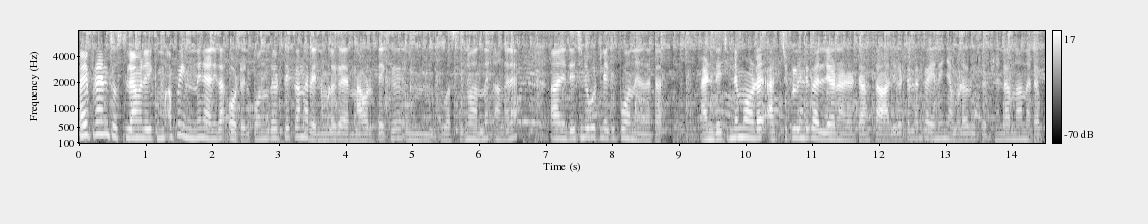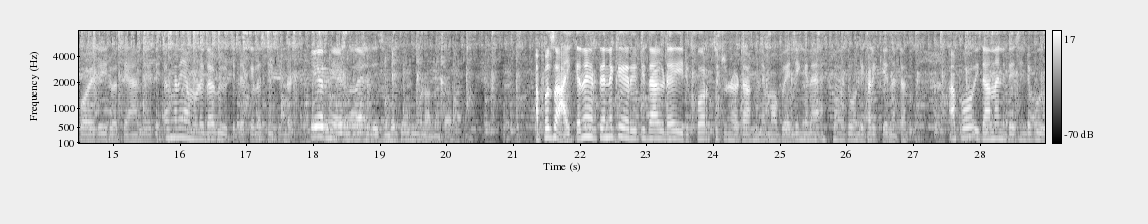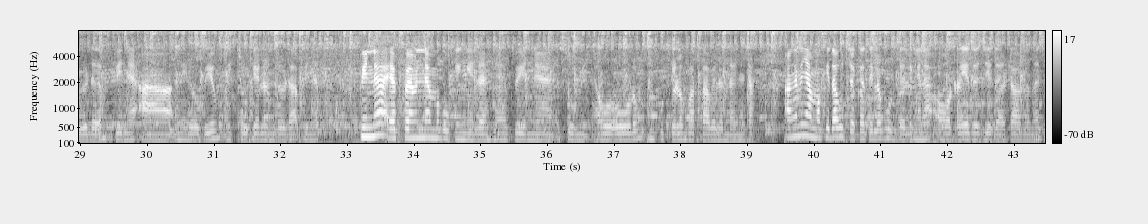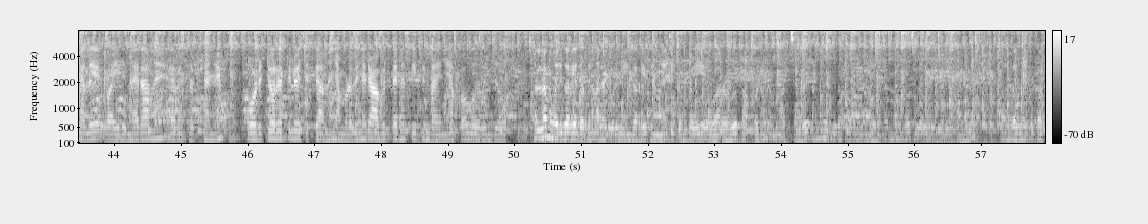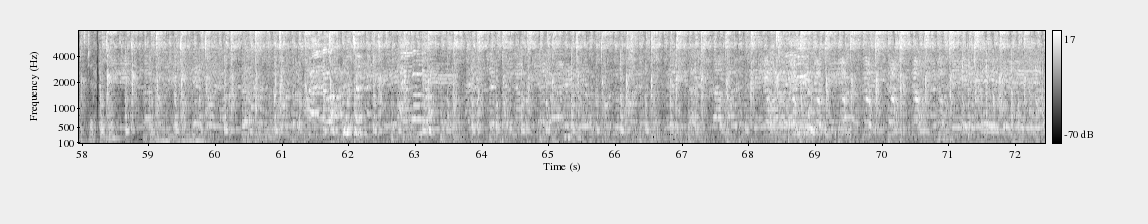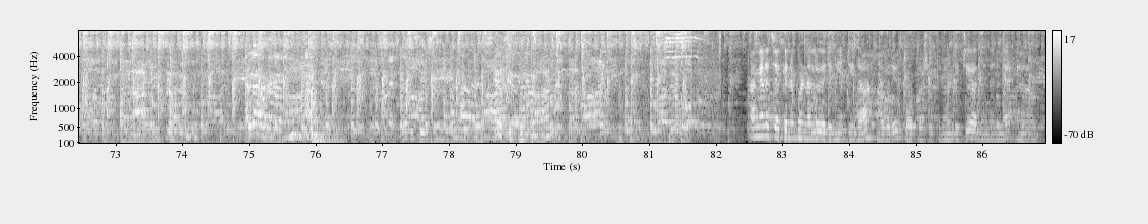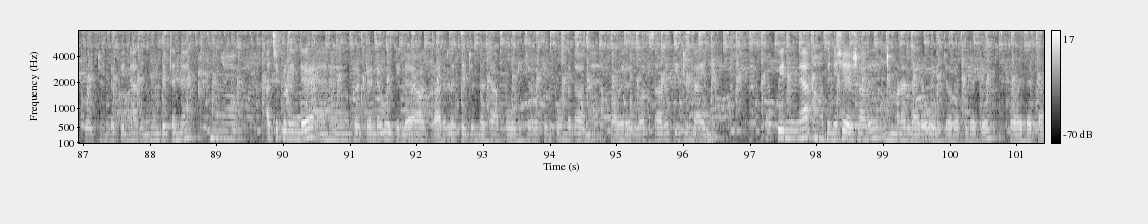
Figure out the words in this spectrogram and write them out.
Hi friends അസ്സാം വലൈക്കും അപ്പോൾ ഇന്ന് ഞാനിത് ഓട്ടോയിൽ പോകുന്നത് അറിയാം നമ്മൾ എറണാകുളത്തേക്ക് ബസ്സിന് വന്ന് അങ്ങനെ അനിതേച്ചിന്റെ വീട്ടിലേക്ക് പോകുന്നതാണ് കേട്ടോ. അനിതേച്ചിന്റെ മോളെ അച്ചുക്കളിന്റെ കല്യാണമാണ് കേട്ടോ. താലികെട്ടെല്ലാം കഴിഞ്ഞ് നമ്മളെ റിസപ്ഷന്റെ അന്നാണ് കേട്ടോ പോയത് ഇരുപത്തേഴാം തീയതി. അങ്ങനെ നമ്മളിതാ വീട്ടിലേക്കെല്ലാം എത്തിയിട്ടുണ്ട്. എറിഞ്ഞായിരുന്നത് അനിതേച്ചിന്റെ കുഞ്ഞുമോളാണ് കേട്ടോ. അപ്പോൾ സായിക്ക നേരത്തെ തന്നെ കയറിയിട്ട് ഇതാ ഇവിടെ ഇരിപ്പ് ഉറച്ചിട്ടുണ്ട് കേട്ടോ. അങ്ങനെ മൊബൈലിൽ ഇങ്ങനെ തോണ്ടി കളിക്കുന്ന കേട്ടോ. അപ്പോൾ ഇതാണ് അനിതേജിന്റെ വീട്. പിന്നെ നിലോബിയും ഇച്ചൂട്ടിയെല്ലാം ഉണ്ട് ഇവിടെ. പിന്നെ പിന്നെ എഫ് എം കുക്കിംഗ് ഇല്ലേ? പിന്നെ സുമി ഓടും കുട്ടികളും ഭർത്താവിലും ഉണ്ടായിരുന്നു കേട്ടോ അങ്ങനെ നമുക്കിതാ ഉച്ചക്കത്തിലെ ഫുഡെല്ലാം ഇങ്ങനെ ഓർഡർ ചെയ്ത് ചെയ്ത കേട്ടോ എന്താണെന്ന് വെച്ചാൽ വൈകുന്നേരമാണ് റിസപ്ഷന് ഓഡിറ്റോറിയത്തിൽ വെച്ചിട്ടാണ്. നമ്മൾ പിന്നെ രാവിലെ തന്നെ എത്തിയിട്ടുണ്ടായിന്. അപ്പോൾ വെറും ചോറ് നല്ല മോര് കറി അതുപോലെ നല്ല അടിപൊളി മീൻ കറി പിന്നെ ചിക്കൻ ഫ്രൈ വറവ് പപ്പടം അച്ചാർ അങ്ങനെ ഒരുവിധ സാധനങ്ങളുണ്ടായിരുന്നു നമ്മൾ ചോറ് വെച്ചിട്ടുണ്ടെങ്കിൽ ഫസ്റ്റ് എത്തിയത് അങ്ങനെ ചെക്കനും പെണ്ണെല്ലാം ഒരുങ്ങിയിട്ടിതാ അവർ ഫോട്ടോഷൂട്ടിന് വേണ്ടിയിട്ട് അതിന് തന്നെ പോയിട്ടുണ്ട്. പിന്നെ അതിന് മുമ്പിൽ തന്നെ അച്ചക്കുളിന്റെ കെട്ടന്റെ വീട്ടിലെ ആൾക്കാരെല്ലാം എത്തിയിട്ടുണ്ട് കേട്ടോ. അപ്പോൾ ഓഡിറ്റോറിയത്തിൽ പോകേണ്ടതാണ്. അപ്പോൾ അവർ ഒരു എത്തിയിട്ടുണ്ടായിന്. പിന്നെ അതിന് ശേഷമാണ് നമ്മളെല്ലാവരും ഓഡിറ്റോറിയത്തിലേക്ക് പോയത് കേട്ടോ.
